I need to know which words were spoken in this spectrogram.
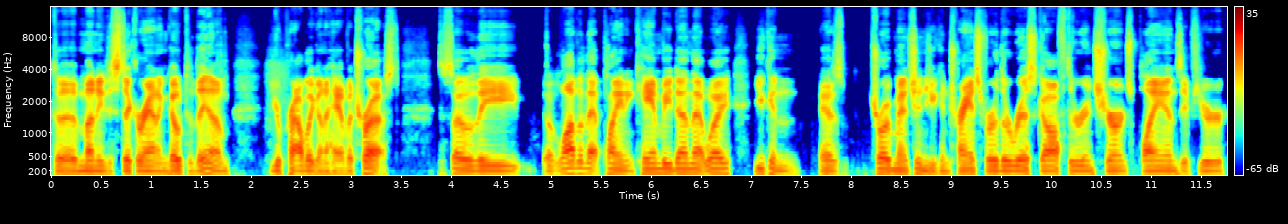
the money to stick around and go to them, you're probably going to have a trust. So the a lot of that planning can be done that way. You can, as Troy mentioned, you can transfer the risk off through insurance plans if you're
